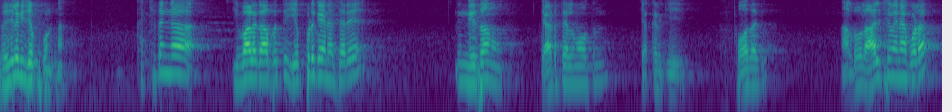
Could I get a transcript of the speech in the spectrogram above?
ప్రజలకు చెప్పుకుంటున్నాను. ఖచ్చితంగా ఇవాళ కాబట్టి ఎప్పటికైనా సరే నిజం. తేటతెల్లమవుతుంది ఎక్కడికి పోదది నాలుగు రోజులు ఆలస్యమైనా కూడా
